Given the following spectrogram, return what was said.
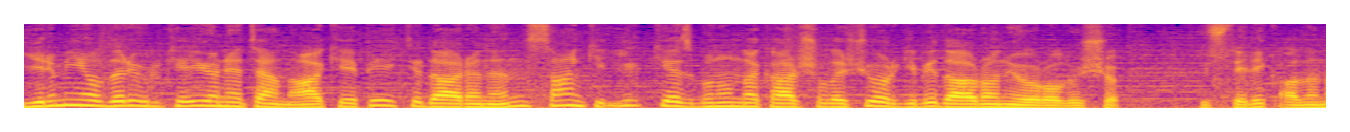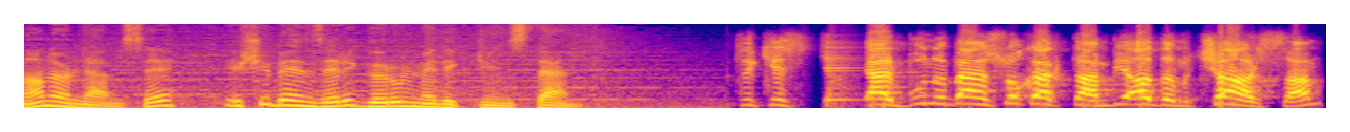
20 yıldır ülkeyi yöneten AKP iktidarının sanki ilk kez bununla karşılaşıyor gibi davranıyor oluşu. Üstelik alınan önlemse eşi benzeri görülmedik cinsten. Yani bunu ben sokaktan bir adamı çağırsam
